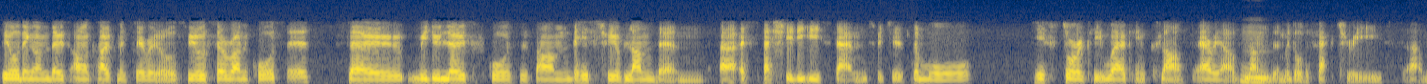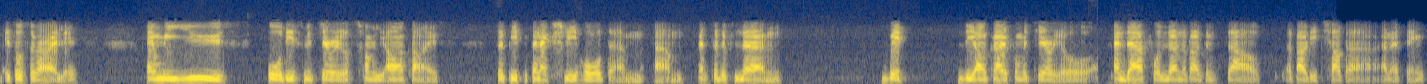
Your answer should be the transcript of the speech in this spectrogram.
building on those archive materials, we also run courses. So we do loads of courses on the history of London, uh, especially the East End, which is the more historically working class area of mm. London with all the factories. Um, it's also where I live. And we use all these materials from the archives so people can actually hold them um, and sort of learn with the archival material and therefore learn about themselves, about each other. And I think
